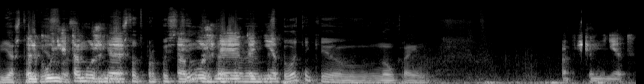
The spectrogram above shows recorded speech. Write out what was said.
Я что Только у них таможня... Я что-то пропустил? Таможня это не... Беспилотники на Украину? А почему нет?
